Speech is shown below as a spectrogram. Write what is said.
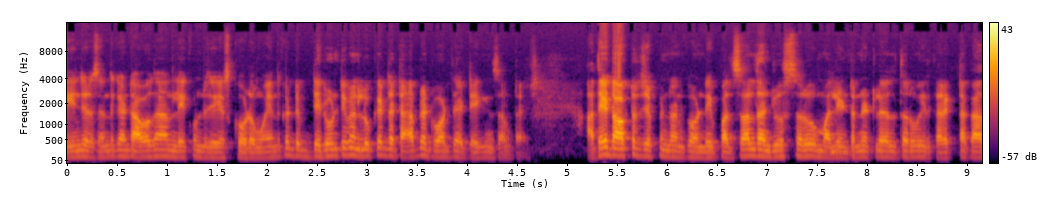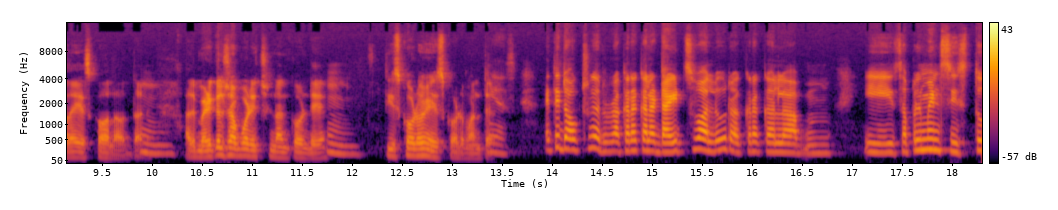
డేంజరస్ ఎందుకంటే అవగాహన లేకుండా చేసుకోవడము. ఎందుకంటే they don't even look at the tablet what they taking sometimes అదే డాక్టర్ చెప్పిండు అనుకోండి పదిసార్లు దాన్ని చూస్తారు మళ్ళీ ఇంటర్నెట్లో వెళ్తారు ఇది కరెక్టా కాదా వేసుకోవాలా వద్దా అది మెడికల్ షాప్ వాడు ఇచ్చిండు అనుకోండి. తీసుకోవడం వేసుకోవడం అంతే. అయితే డాక్టర్ గారు రకరకాల డైట్స్ వాళ్ళు రకరకాల ఈ సప్లిమెంట్స్ ఇస్తూ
